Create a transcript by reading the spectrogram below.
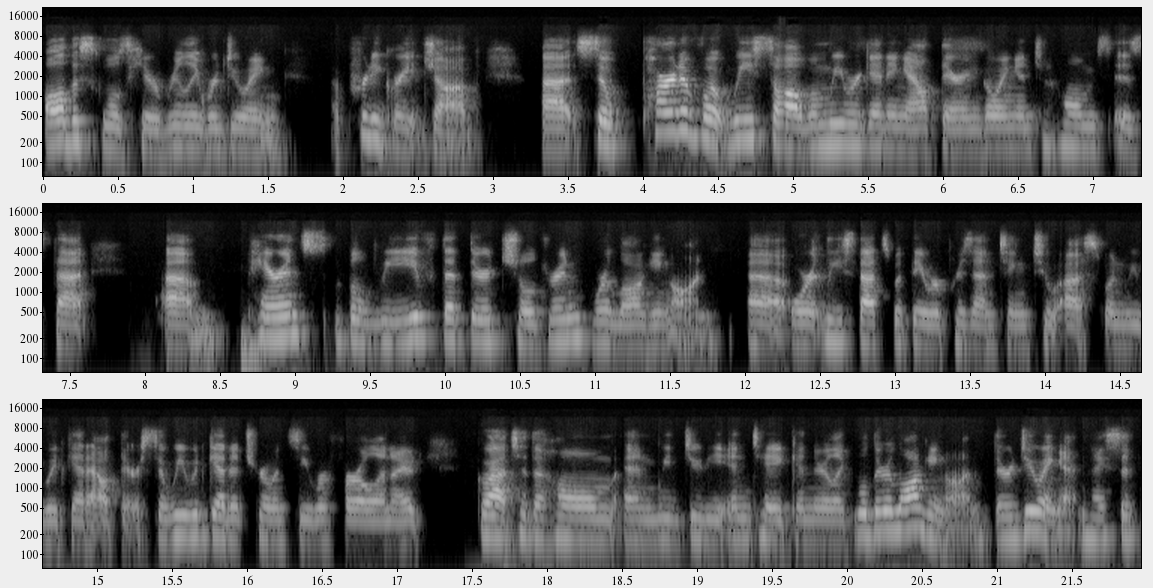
all the schools here really were doing a pretty great job. Uh, so part of what we saw when we were getting out there and going into homes is that um, parents believe that their children were logging on, uh, or at least that's what they were presenting to us when we would get out there. So we would get a truancy referral and I'd go out to the home and we'd do the intake and they're like, well, they're logging on, they're doing it. And I said,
